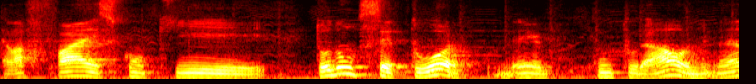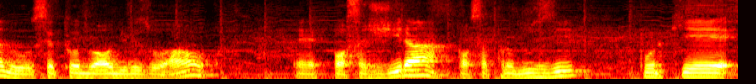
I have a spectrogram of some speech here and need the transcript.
ela faz com que todo um setor né, cultural, né, do setor do audiovisual, é, possa girar, possa produzir, porque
